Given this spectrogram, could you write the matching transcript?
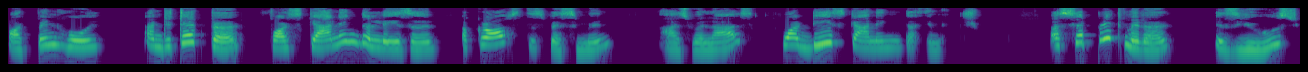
or pinhole and detector for scanning the laser across the specimen as well as for descanning the image. A separate mirror is used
